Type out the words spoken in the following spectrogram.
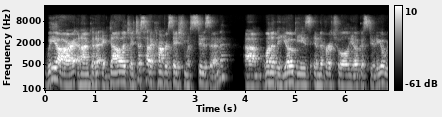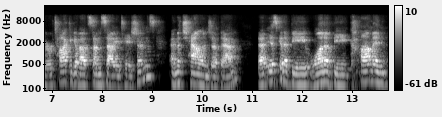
we are, and I'm going to acknowledge, I just had a conversation with Susan, um, one of the yogis in the virtual yoga studio. We were talking about sun salutations and the challenge of them. That is going to be one of the common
